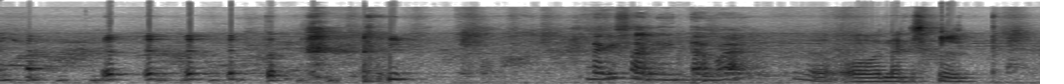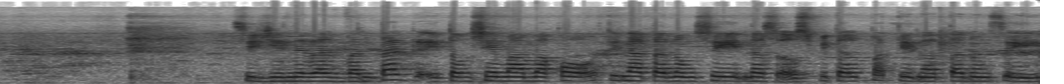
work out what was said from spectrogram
Nagsalita ba? Oo, nagsalita. Si General Bantag, itong si mama ko, tinatanong si, nasa ospital pa, tinatanong si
